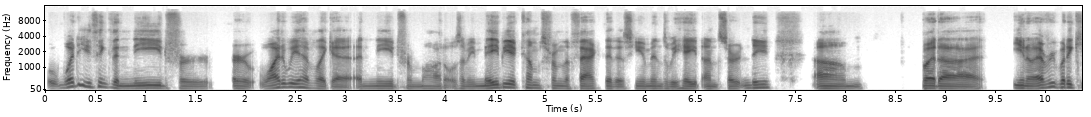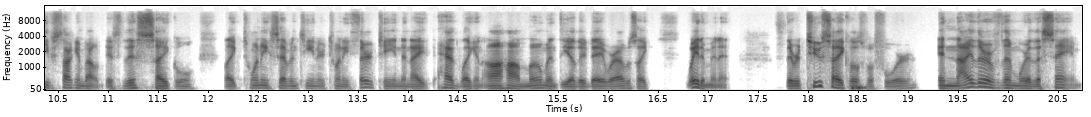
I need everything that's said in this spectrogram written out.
what do you think the need for, or why do we have like a, a, need for models? I mean, maybe it comes from the fact that as humans we hate uncertainty, um, but uh, you know, everybody keeps talking about is this cycle like 2017 or 2013, and I had like an aha moment the other day where I was like, wait a minute, there were two cycles before, and neither of them were the same.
